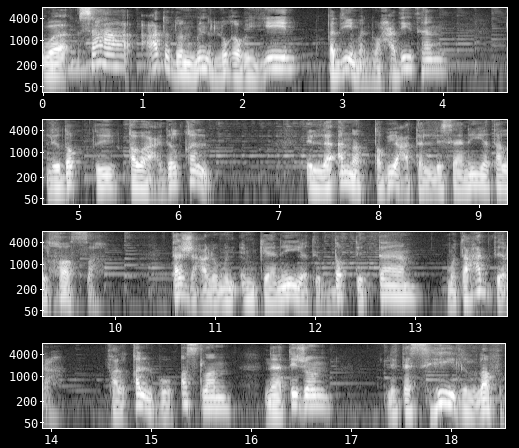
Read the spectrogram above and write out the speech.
وسعى عدد من اللغويين قديما وحديثا لضبط قواعد القلب إلا أن الطبيعة اللسانية الخاصة تجعل من إمكانية الضبط التام متعذرة. فالقلب أصلا ناتج لتسهيل اللفظ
